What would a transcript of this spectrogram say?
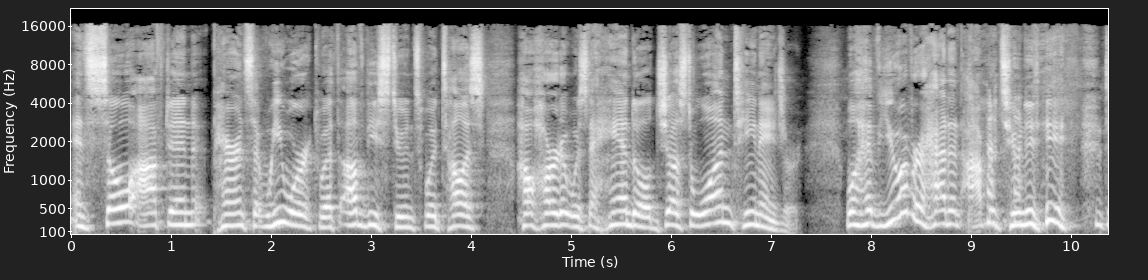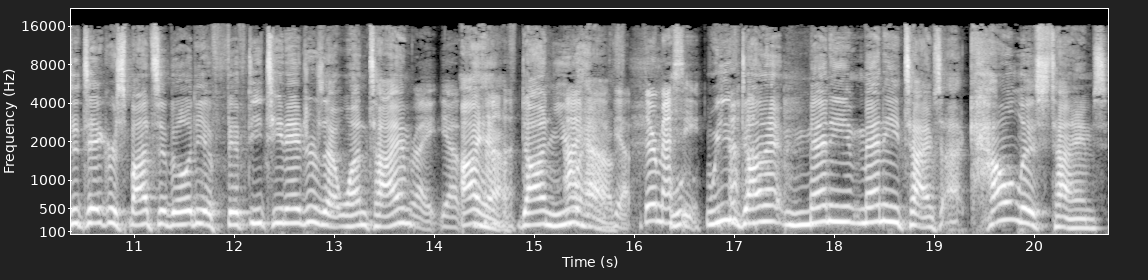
And so often parents that we worked with of these students would tell us how hard it was to handle just one teenager. Well, have you ever had an opportunity to take responsibility of 50 teenagers at one time? Right, yep. I have. Dawn, you I have. have, yep. They're messy. We've done it many, many times, uh, countless times.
